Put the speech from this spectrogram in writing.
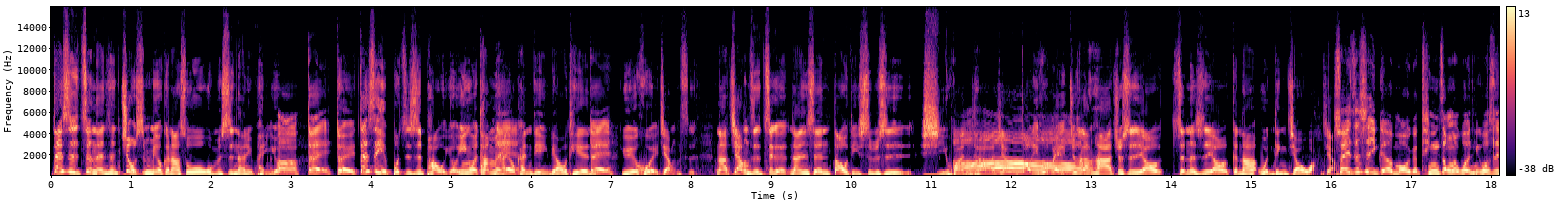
但是这个男生就是没有跟他说我们是男女朋友，嗯，对对，但是也不只是炮友，因为他们还有看电影、聊天、对，约会这样子。那这样子，这个男生到底是不是喜欢他，这样到底会不会就是让他就是要真的是要跟他稳定交往这样？所以这是一个某一个听众的问题，或是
